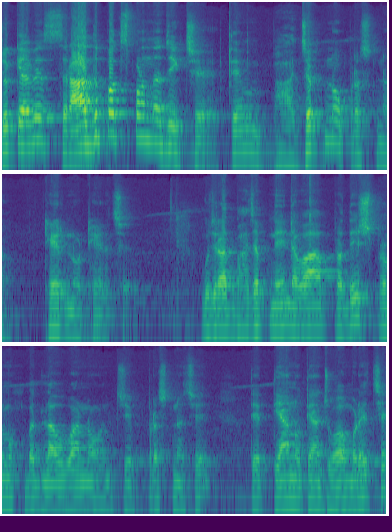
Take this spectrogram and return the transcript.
જો કે હવે શ્રાદ્ધ પક્ષ પણ નજીક છે, તેમ ભાજપનો પ્રશ્ન ઠેરનો ઠેર છે. ગુજરાત ભાજપને નવા પ્રદેશ પ્રમુખ બદલાવવાનો જે પ્રશ્ન છે, તે ત્યાંનો ત્યાં જોવા મળે છે.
